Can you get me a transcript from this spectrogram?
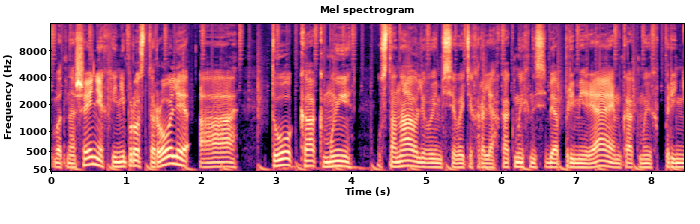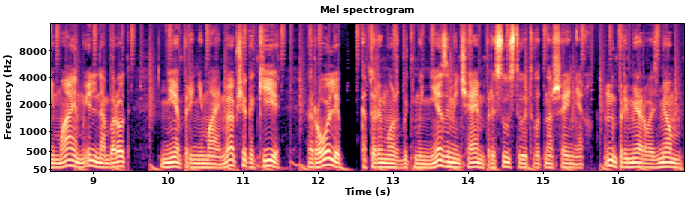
в отношениях. И не просто роли, а то, как мы устанавливаемся в этих ролях, как мы их на себя примеряем, как мы их принимаем или наоборот не принимаем. И вообще, какие роли, которые, может быть, мы не замечаем, присутствуют в отношениях. Например, возьмем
